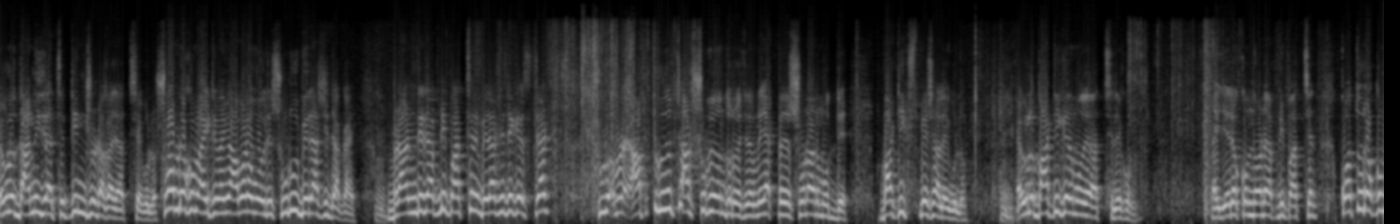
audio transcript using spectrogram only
এগুলো দামি যাচ্ছে, তিনশো টাকা যাচ্ছে এগুলো। সব রকম আইটেম আমি আবারও বলছি, শুরু বিরাশি টাকায়। ব্র্যান্ডেড আপনি পাচ্ছেন, বিরাশি থেকে স্টার্ট শুরু মানে আপ টু কিন্তু চারশো পর্যন্ত রয়েছে। দেখুন একটা সোনার মধ্যে বাটিক স্পেশাল এগুলো। এগুলো বাটিকের মধ্যে যাচ্ছে, দেখুন। এই যে এরকম ধরনের আপনি পাচ্ছেন কত রকম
